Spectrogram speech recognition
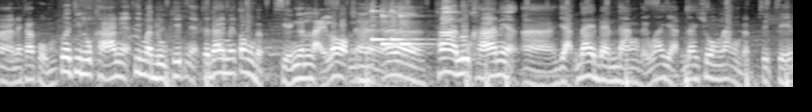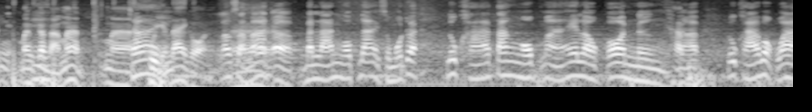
มานะครับผมเพื่อที่ลูกค้าเนี่ยที่มาดูคลิปเนี่ยจะได้ไม่ต้องแบบเสียเงินหลายรอบนะฮะใช่เออถ้าลูกค้าเนี่ยอ่าอยากได้แบรนด์ดัง แต่ว่าอยากได้ช่วงล่างแบบเซฟๆเนี่ยมันก็สามารถมาใช่ คุยกันได้ก่อน เราสามารถอ่เอ่อบาลานซ์งบได้ สมมุติว่าลูกค้าตั้งงบมาให้เราก้อนหนึ่งครับ นะครับลูกค้าบอกว่า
